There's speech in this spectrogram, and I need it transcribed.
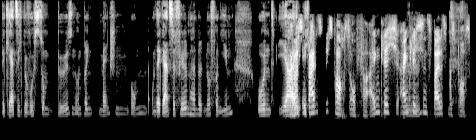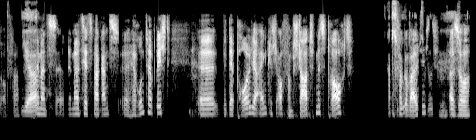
bekehrt sich bewusst zum Bösen und bringt Menschen um. Und der ganze Film handelt nur von ihm. Und ja, Aber es sind beides Missbrauchsopfer. Eigentlich, eigentlich mhm. sind es beides Missbrauchsopfer. Ja. Wenn man es, äh, wenn man es jetzt mal ganz äh, herunterbricht, äh, wird der Paul ja eigentlich auch vom Staat missbraucht. Absolut, vergewaltigt. Absolut. Also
